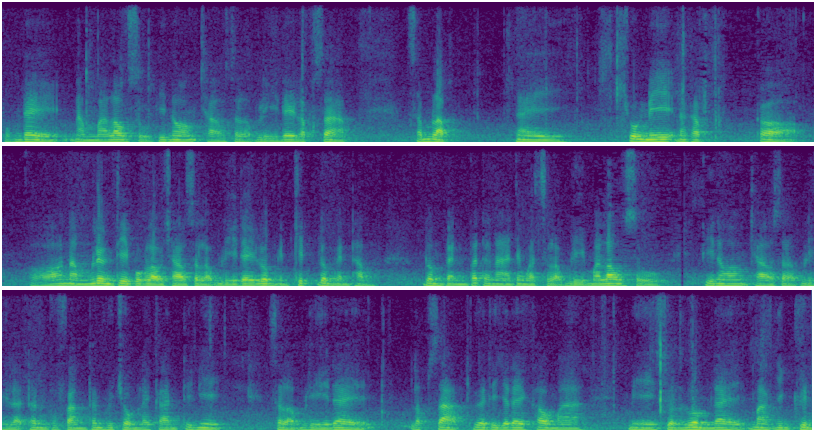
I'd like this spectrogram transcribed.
ผมได้นำมาเล่าสู่พี่น้องชาวสระบุรีได้รับทราบสำหรับในช่วงนี้นะครับ ก็ขอนำเรื่องที่พวกเราชาวสระบุรีได้ร่วมกันคิดร่วมกันทำร่วมกันพัฒนาจังหวัดสระบุรีมาเล่าสู่ พี่น้องชาวสระบุรีและท่านผู้ฟังท่านผู้ชมรายการที่นี่สระบุรีได้รับทราบเพื่อที่จะได้เข้ามา มีส่วนร่วมได้มากยิ่งขึ้น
